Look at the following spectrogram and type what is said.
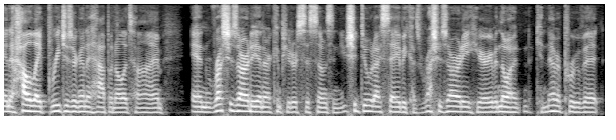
and how like breaches are going to happen all the time and Russia's already in our computer systems, and you should do what I say because Russia's already here, even though I can never prove it.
